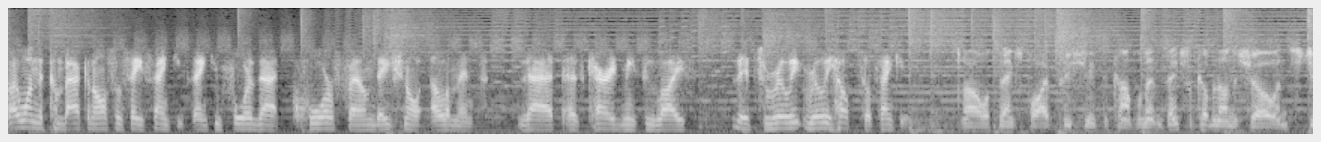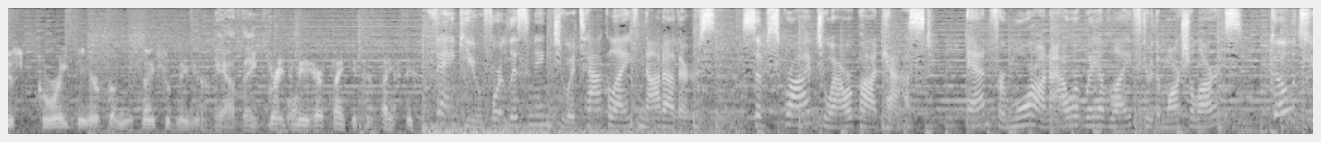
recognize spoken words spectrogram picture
I wanted to come back and also say thank you. Thank you for that core foundational element that has carried me through life. It's really, really helped. So thank you. Oh, well, thanks, Paul. I appreciate the compliment. And thanks for coming on the show. And it's just great to hear from you. Thanks for being here. Yeah, thank you. Great Paul. to be here. Thank you, Tim. Thanks, Steve. Thank you for listening to Attack Life, Not Others. Subscribe to our podcast. And for more on our way of life through the martial arts, go to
